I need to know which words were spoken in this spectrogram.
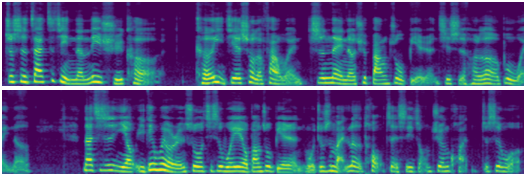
就是在自己能力许可、可以接受的范围之内呢，去帮助别人，其实何乐而不为呢？那其实也有一定会有人说，其实我也有帮助别人，我就是买乐透，这也是一种捐款，就是我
